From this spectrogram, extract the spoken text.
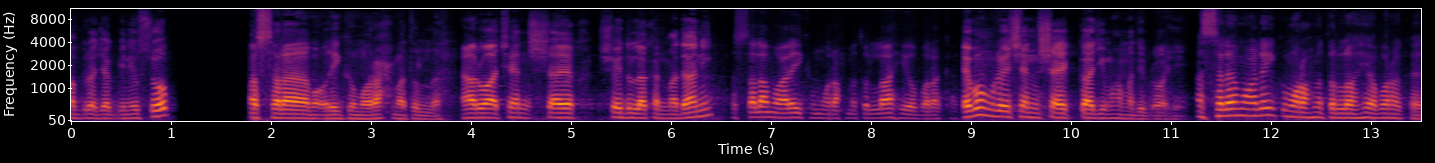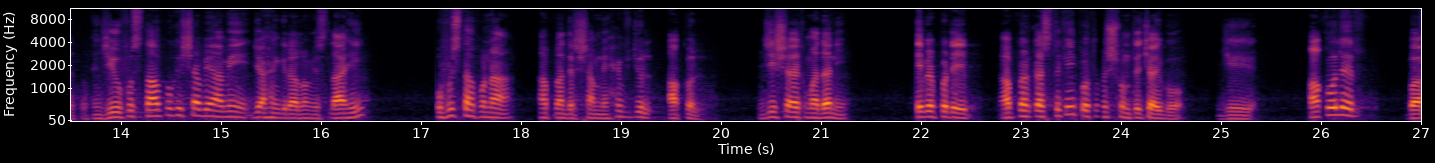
আব্দুর রাজাক বিন ইউসুফ। আসসালামু আলাইকুম রহমতুল্লাহ। আরও আছেন শেখ শহীদুল্লাহ খান মাদানী। আসসালামু আলাইকুম রহমতুল্লাহ বরাকাত এবং রয়েছেন শেখ কাজী মোহাম্মদ ইব্রাহিম। আসসালামু আলাইকুম রহমতুল্লাহ বারাকাত জি উপস্থাপক হিসাবে আমি জাহাঙ্গীর আলম ইসলাহি উপস্থাপনা আপনাদের সামনে হেফজুল আকল। জি শেখ মাদানী এ ব্যাপারে আপনার কাছ থেকেই প্রথমে শুনতে চাইব যে আকলের বা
